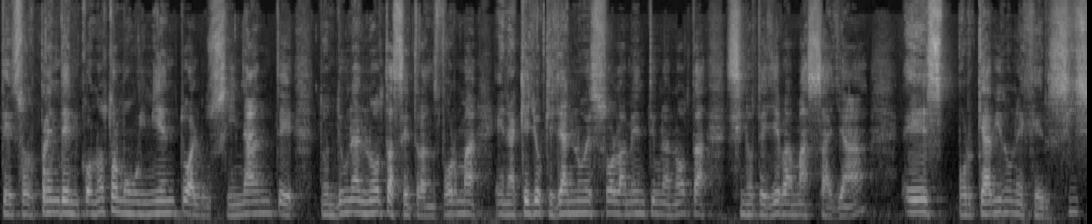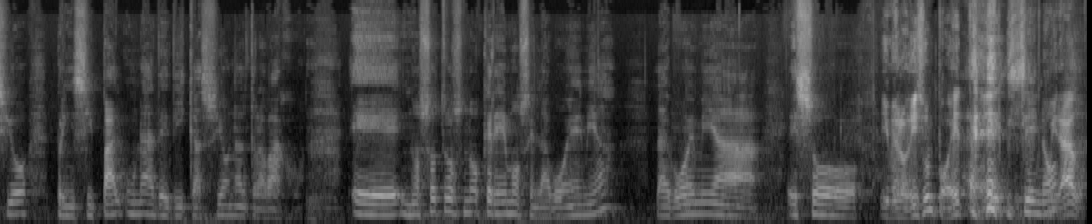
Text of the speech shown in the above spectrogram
te sorprenden con otro movimiento alucinante, donde una nota se transforma en aquello que ya no es solamente una nota, sino te lleva más allá, es porque ha habido un ejercicio principal, una dedicación al trabajo. Eh, nosotros no creemos en la bohemia, la bohemia eso... Y me lo dice un poeta, ¿eh? sí, ¿no? Cuidado.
